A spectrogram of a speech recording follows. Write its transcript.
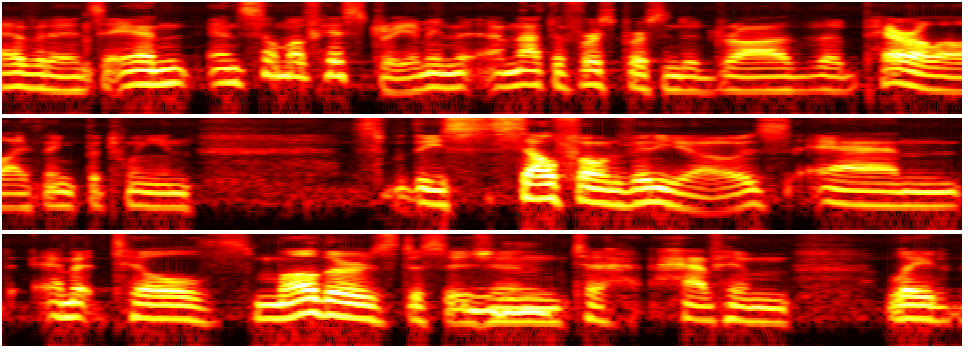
evidence and, and some of history. I mean, I'm not the first person to draw the parallel, I think, between these cell phone videos and Emmett Till's mother's decision to have him laid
